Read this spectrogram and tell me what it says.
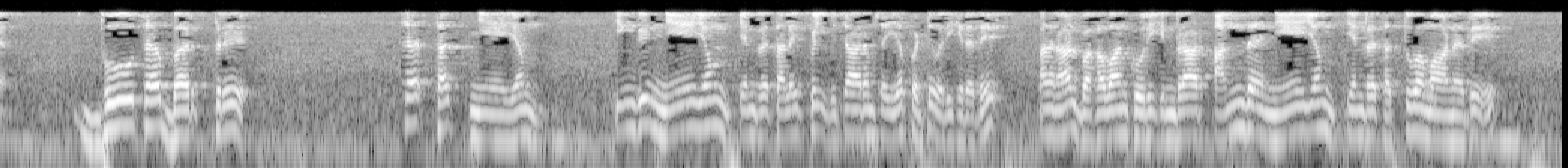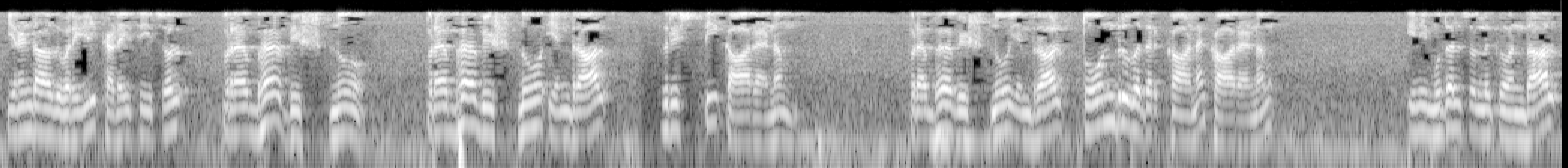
பூத பர்திரு தத்ஞேயம் இங்கு நேயம் என்ற தலைப்பில் விசாரம் செய்யப்பட்டு வருகிறது. அதனால் பகவான் கூறுகின்றார் அந்த நேயம் என்ற தத்துவமானது இரண்டாவது வரையில் கடைசி சொல் பிரப விஷ்ணு. பிரப விஷ்ணு என்றால் சிருஷ்டி காரணம். பிரப விஷ்ணு என்றால் தோன்றுவதற்கான காரணம். இனி முதல் சொல்லுக்கு வந்தால்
